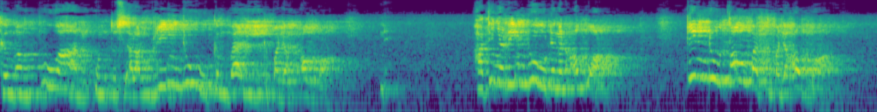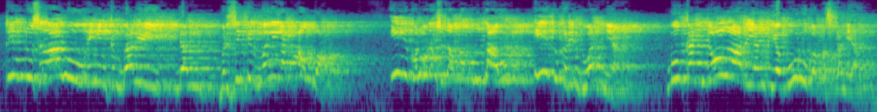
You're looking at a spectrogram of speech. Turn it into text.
Kemampuan untuk selalu rindu kembali kepada Allah. Hatinya rindu dengan Allah. Rindu taubat kepada Allah. Rindu selalu kembali dan berzikir mengingat Allah. Ini kalau orang sudah 60 tahun, itu kerinduannya. Bukan dolar yang dia buru Bapak sekalian.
